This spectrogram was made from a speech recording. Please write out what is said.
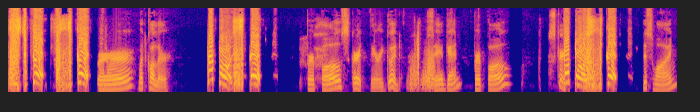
Skirt. Skirt. Fur. What color? Purple. Skirt. Purple skirt. Very good. Say again. Purple skirt. Purple. Skirt. This one.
